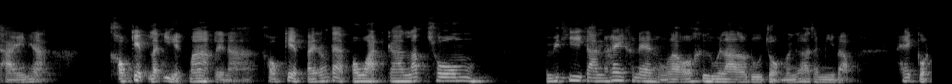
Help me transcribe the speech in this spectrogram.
ใช้เนี่ย เขาเก็บละเอียดมากเลยนะ เขาเก็บไปตั้งแต่ประวัติการรับชม วิธีการให้คะแนนของเรา ก็คือเวลาเราดูจบมันก็อาจจะมีแบบให้กด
